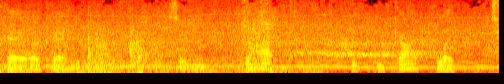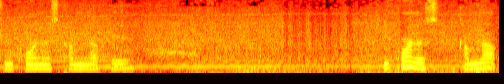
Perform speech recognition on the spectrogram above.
Okay, okay. So you got you, you got like two corners coming up here. Two corners coming up.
